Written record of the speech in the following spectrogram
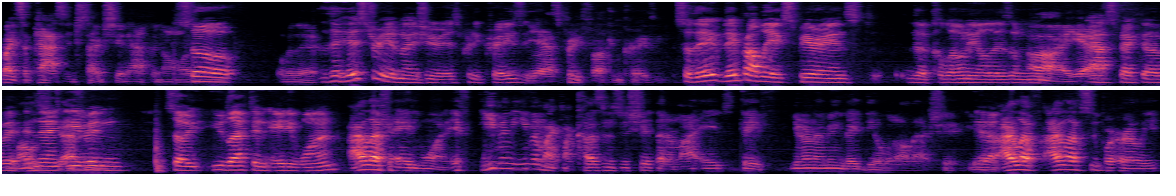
rites of passage type shit happen on So over there. the history of Nigeria is pretty crazy. Yeah, it's pretty fucking crazy. So they they probably experienced the colonialism Oh yeah, aspect of it, and then definitely. even so you left in eighty one. I left in '81. If even even like my cousins and shit that are my age, they you know what I mean. They deal with all that shit. You know? Yeah. I left. I left super early,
